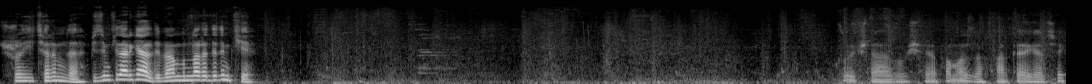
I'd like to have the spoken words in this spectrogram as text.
Şurayı itelim de. Bizimkiler geldi. Ben bunlara dedim ki. Bu üçler bu şey yapamaz da arkaya gelecek.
